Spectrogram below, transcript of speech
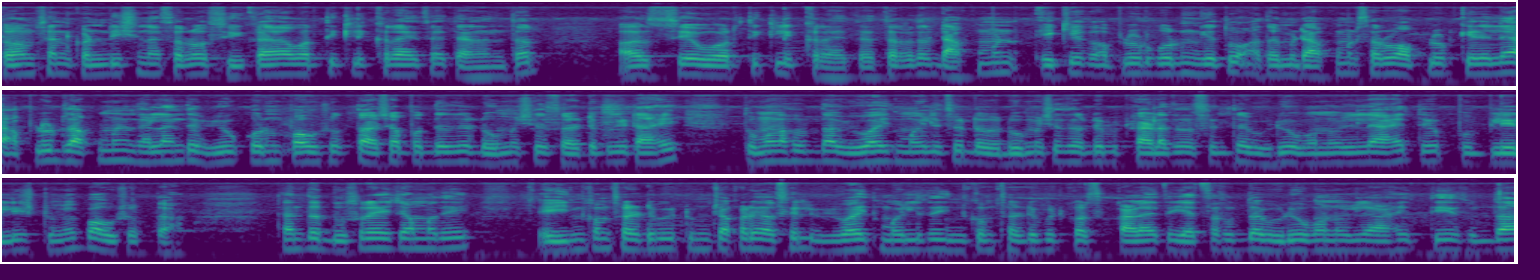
टर्म्स अँड कंडिशन सर्व स्वीकारावरती क्लिक करायचं आहे. त्यानंतर सेववरती क्लिक करायचं आहे. तर आता डॉक्युमेंट एक एक अपलोड करून घेतो. आता मी डॉक्युमेंट सर्व अपलोड केलेले आहे. अपलोड डॉक्युमेंट झाल्यानंतर व्ह्यू करून पाहू शकता अशा पद्धतीचं डोमेशियल सर्टिफिकेट आहे. तुम्हाला सुद्धा विवाहित महिलेचं डो डोमेशियल सर्टिफिकेट काढायचं असेल तर व्हिडिओ बनवलेले आहे. ते प्लेलिस्ट तुम्ही पाहू शकता. त्यानंतर दुसऱ्या याच्यामध्ये इन्कम सर्टिफिकेट तुमच्याकडे असेल. विवाहित महिलेचं इन्कम सर्टिफिकेट कसं काढायचं याचासुद्धा व्हिडिओ बनवलेला आहे. ते सुद्धा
